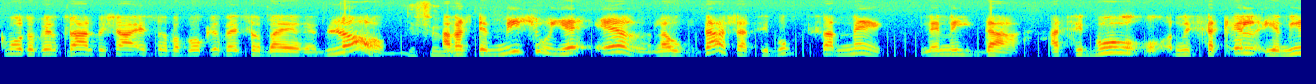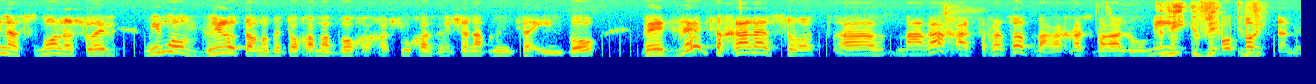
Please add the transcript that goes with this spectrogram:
כמו דובר צה"ל בשעה עשר בבוקר ועשר בערב. לא. יפה אבל שמישהו יהיה ער לעובדה שהציבור צמא למידע. הציבור מסתכל ימינה, שמאלה, שואל, מי מוביל אותנו בתוך המבוך החשוך הזה שאנחנו נמצאים בו? ואת זה צריכה לעשות המערך, צריך לעשות מערך הסברה לאומי, ו- ו- פה ישתלם.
